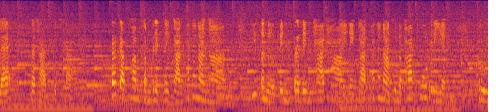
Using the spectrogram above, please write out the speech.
และสถานศึกษา ระดับความสำเร็จในการพัฒนางาน ที่เสนอเป็นประเด็นท้าทายในการพัฒนาคุณภาพผู้เรียน ครู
